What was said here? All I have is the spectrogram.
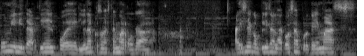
un militar tiene el poder y una persona está enmarrocada. Ahí se complica la cosa porque hay más.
